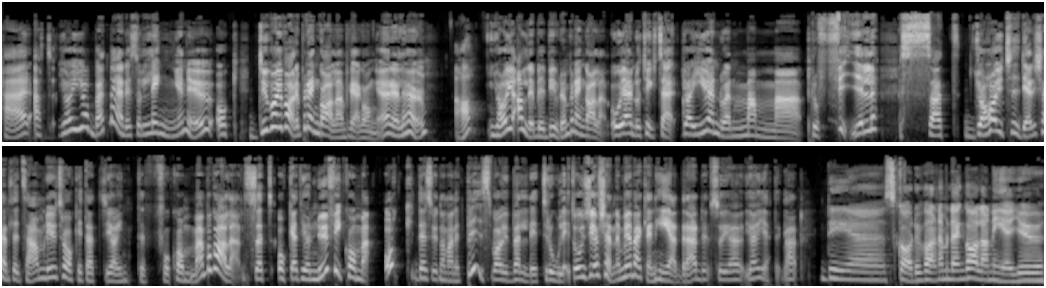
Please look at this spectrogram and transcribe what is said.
här att jag har jobbat med det så länge nu och du har ju varit på den galan flera gånger, eller hur? Ja. Jag har ju aldrig blivit bjuden på den galan och jag har ändå tyckt så här, jag är ju ändå en mamma-profil. Så att jag har ju tidigare känt lite så här, men det är ju tråkigt att jag inte får komma på galan. Så att, och att jag nu fick komma och dessutom vann ett pris var ju väldigt roligt. Och jag känner mig verkligen hedrad, så jag, jag är jätteglad. Det ska du vara. Nej, men den galan är ju,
